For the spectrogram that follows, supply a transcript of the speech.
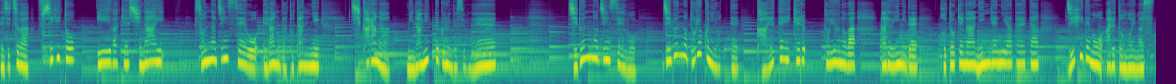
え実は不思議と言い訳しないそんな人生を選んだ途端に力がみなぎってくるんですよね。自分の人生を自分の努力によって変えていけるというのはある意味で仏が人間に与えた慈悲でもあると思います。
